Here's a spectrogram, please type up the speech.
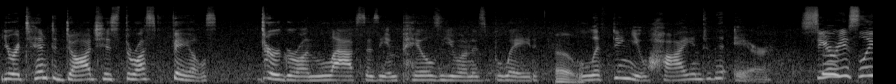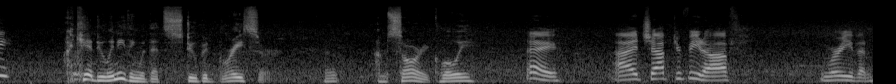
Your attempt to dodge his thrust fails. Durgaron laughs as he impales you on his blade, Oh. lifting you high into the air. Seriously? I can't do anything with that stupid bracer. Oh. I'm sorry, Chloe. Hey, I chopped your feet off. We're even.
